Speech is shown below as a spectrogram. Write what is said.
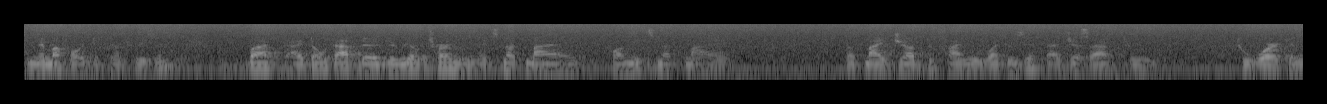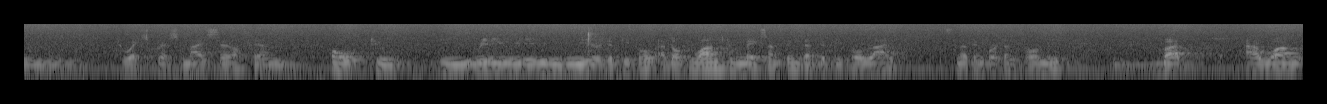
cinema for different reasons, but I don't have the, the real term. It's not my, for me, it's not my, not my job to find what is it. I just have to, to work and to express myself and hope to be really, really, really near the people. I don't want to make something that the people like. It's not important for me, but I want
